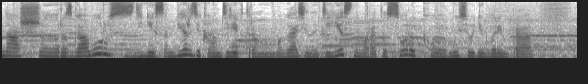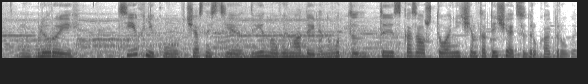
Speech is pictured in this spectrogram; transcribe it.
Наш разговор с Денисом Бердиковым, директором магазина Диес на Марата 40. Мы сегодня говорим про э, Blu-ray технику, в частности, две новые модели. Ну вот э, ты сказал, что они чем-то отличаются друг от друга.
